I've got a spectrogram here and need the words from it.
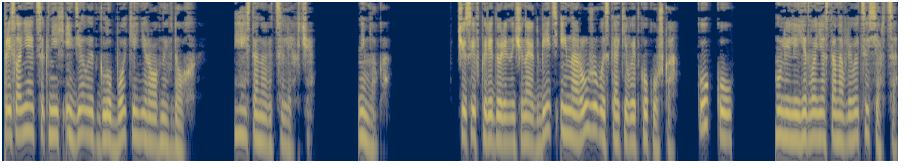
прислоняется к них и делает глубокий неровный вдох. Ей становится легче. Немного. Часы в коридоре начинают бить, и наружу выскакивает кукушка. Ку-ку. У Лили едва не останавливается сердце.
